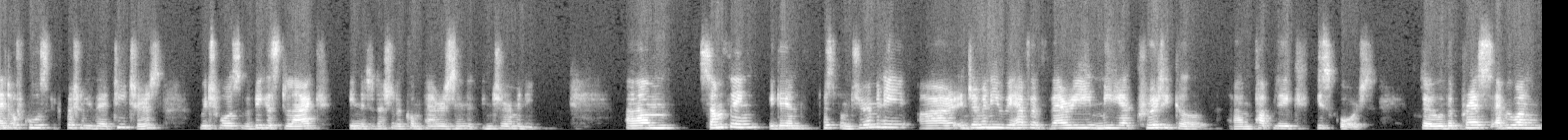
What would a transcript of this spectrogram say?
and of course, especially their teachers, which was the biggest lag in international comparison in Germany. Um, something, again, just from Germany, uh, in Germany, we have a very media critical um, public discourse. So the press, everyone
